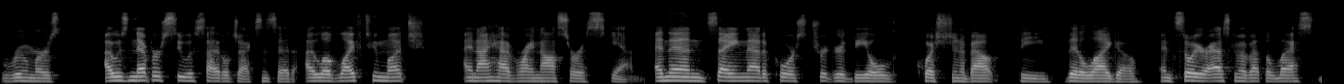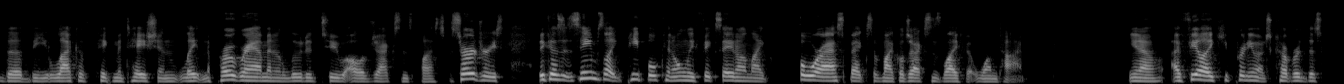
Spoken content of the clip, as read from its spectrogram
rumors. I was never suicidal, Jackson said. I love life too much and I have rhinoceros skin. And then saying that, of course, triggered the old question about the vitiligo. And Sawyer asked him about the last the the lack of pigmentation late in the program and alluded to all of Jackson's plastic surgeries because it seems like people can only fixate on like four aspects of Michael Jackson's life at one time. You know, I feel like he pretty much covered this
